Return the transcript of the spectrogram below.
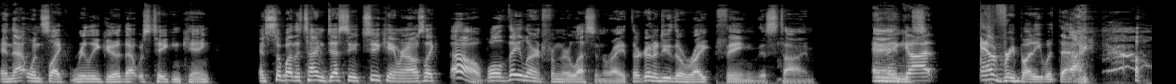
and that one's like really good. That was Taken King. And so by the time Destiny 2 came around, I was like, oh, well, they learned from their lesson, right? They're going to do the right thing this time. And, and- they got everybody with that. I know.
